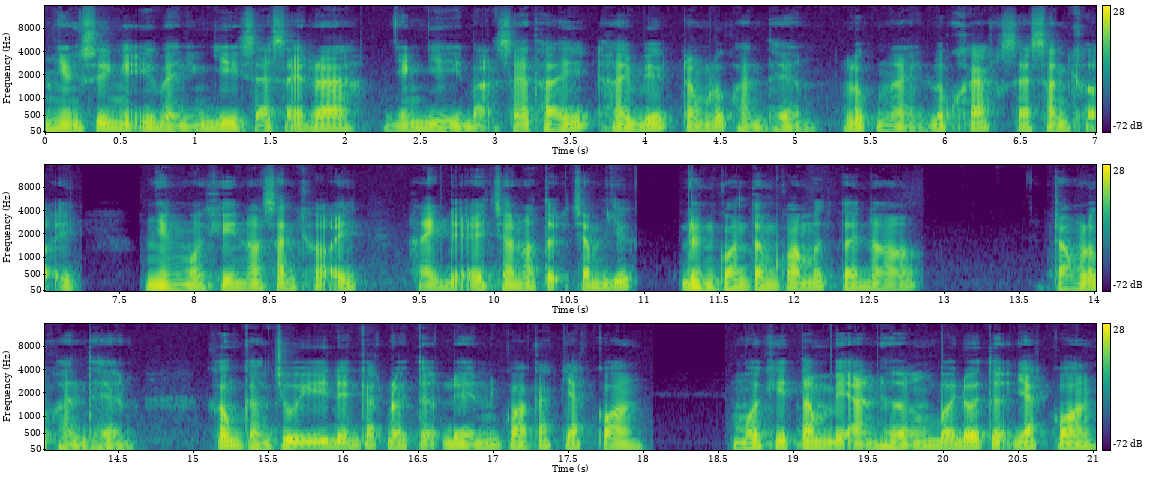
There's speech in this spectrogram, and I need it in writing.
Những suy nghĩ về những gì sẽ xảy ra, những gì bạn sẽ thấy hay biết trong lúc hành thiền, lúc này lúc khác sẽ sanh khởi. Nhưng mỗi khi nó sanh khởi, hãy để cho nó tự chấm dứt, đừng quan tâm quá mức tới nó. Trong lúc hành thiền, không cần chú ý đến các đối tượng đến qua các giác quan. Mỗi khi tâm bị ảnh hưởng bởi đối tượng giác quan,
